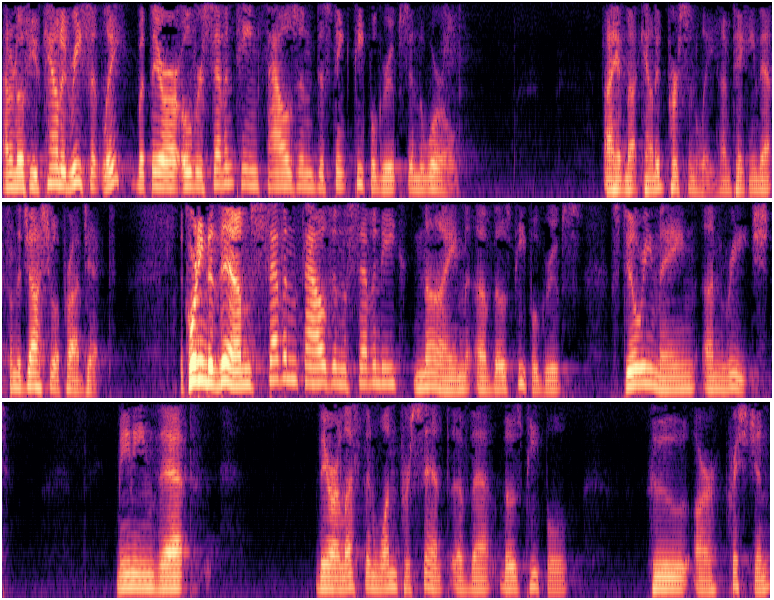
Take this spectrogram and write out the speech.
I don't know if you've counted recently, but there are over 17,000 distinct people groups in the world. I have not counted personally. I'm taking that from the Joshua Project. According to them, 7,079 of those people groups still remain unreached meaning that there are less than 1% of that, those people who are Christian,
